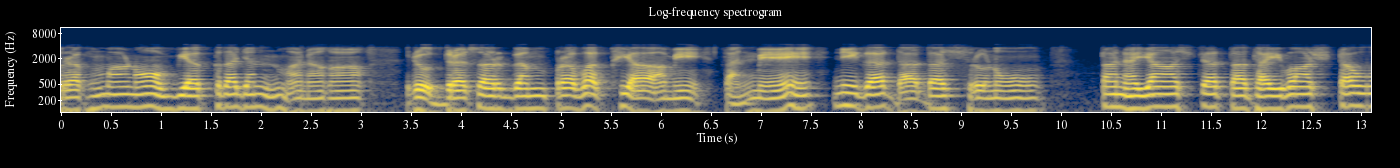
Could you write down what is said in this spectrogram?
ब्रह्मणो व्यक्तजन्मनः रुद्रसर्गं प्रवक्ष्यामि तन्मे निगददशृणु। तनयाश्च तथैवाष्टौ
